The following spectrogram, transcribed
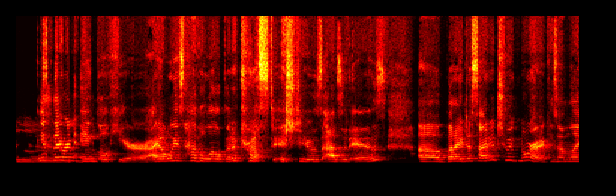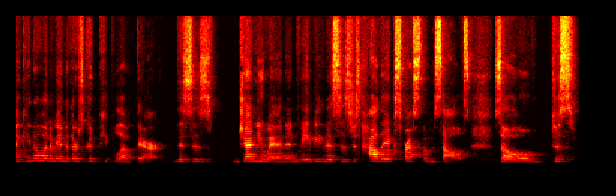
mm. is there an mm. angle here? I always have a little bit of trust issues as it is. Uh, but I decided to ignore it because I'm like, you know what, Amanda, there's good people out there. This is genuine and maybe this is just how they express themselves. So just,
